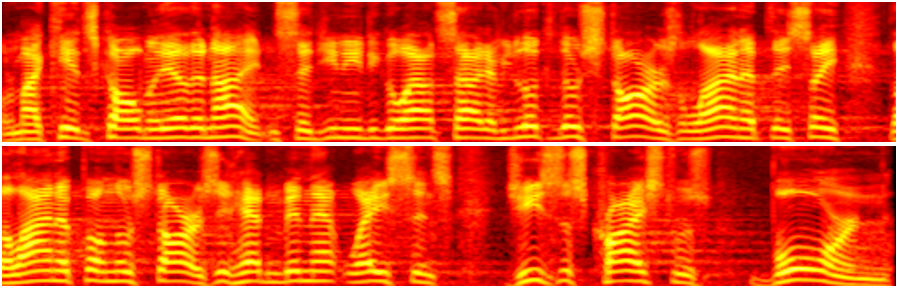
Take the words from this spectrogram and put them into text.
One of my kids called me the other night and said, You need to go outside. If you look at those stars, the lineup, they say the lineup on those stars, it hadn't been that way since Jesus Christ was born.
